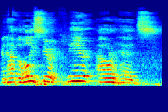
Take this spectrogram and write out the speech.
and have the Holy Spirit clear our heads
